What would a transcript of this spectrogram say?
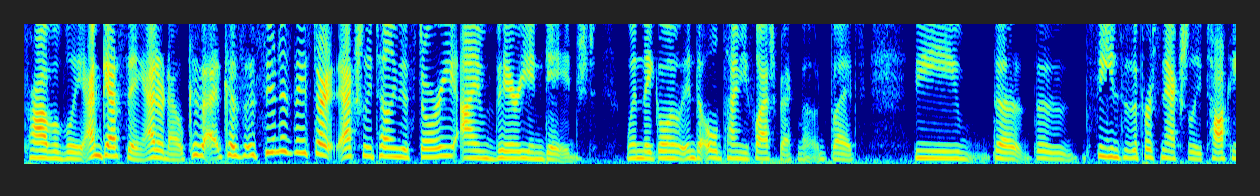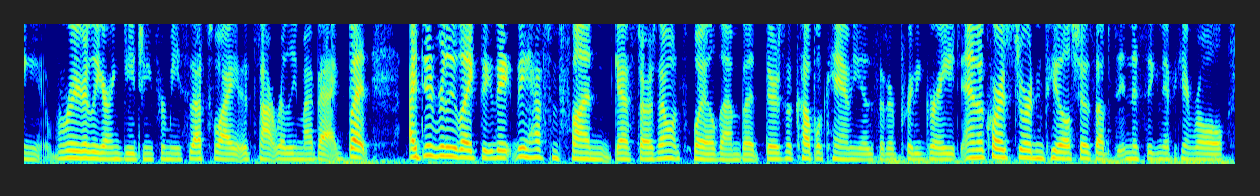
probably I'm guessing I don't know because because as soon as they start actually telling the story, I'm very engaged when they go into old timey flashback mode. But the the the scenes of the person actually talking rarely are engaging for me, so that's why it's not really my bag. But I did really like the, they they have some fun guest stars. I won't spoil them, but there's a couple cameos that are pretty great, and of course Jordan Peele shows up in a significant role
